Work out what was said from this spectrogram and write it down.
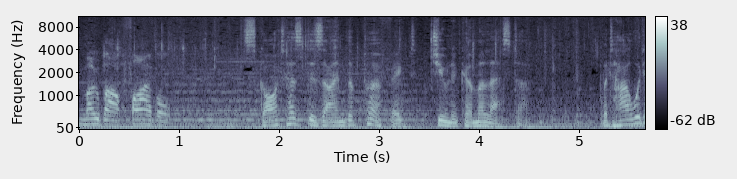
mobile fireball. Scott has designed the perfect tunica molesta. But how would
